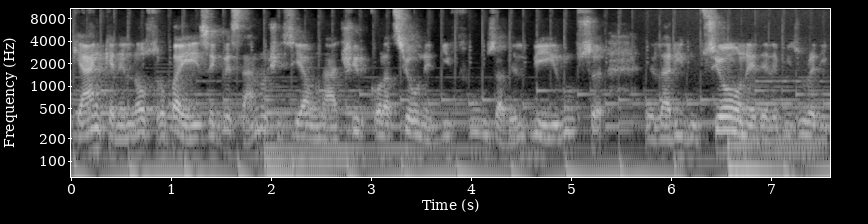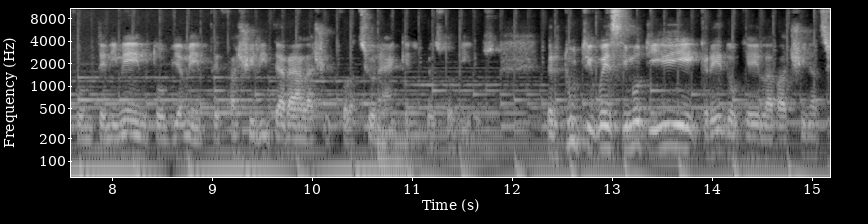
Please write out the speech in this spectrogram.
che anche nel nostro paese quest'anno ci sia una circolazione diffusa del virus, la riduzione delle misure di contenimento ovviamente faciliterà la circolazione anche di questo virus. Per tutti questi motivi credo che la vaccinazione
